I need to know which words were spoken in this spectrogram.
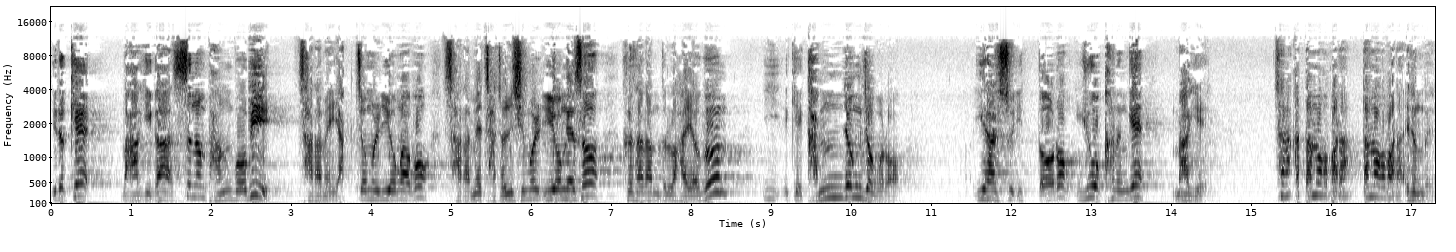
이렇게 마귀가 쓰는 방법이 사람의 약점을 이용하고 사람의 자존심을 이용해서 그 사람들로 하여금 이렇게 감정적으로 일할 수 있도록 유혹하는 게 마귀예요. 산악가 따먹어봐라, 따먹어봐라 이런 거예요.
